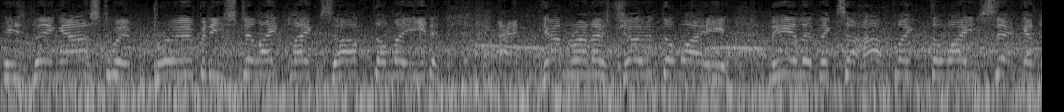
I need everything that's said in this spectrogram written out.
He's being asked to improve, but he's still eight legs off the lead. And Gunrunner showed the way. Neolithic's a half length away second.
